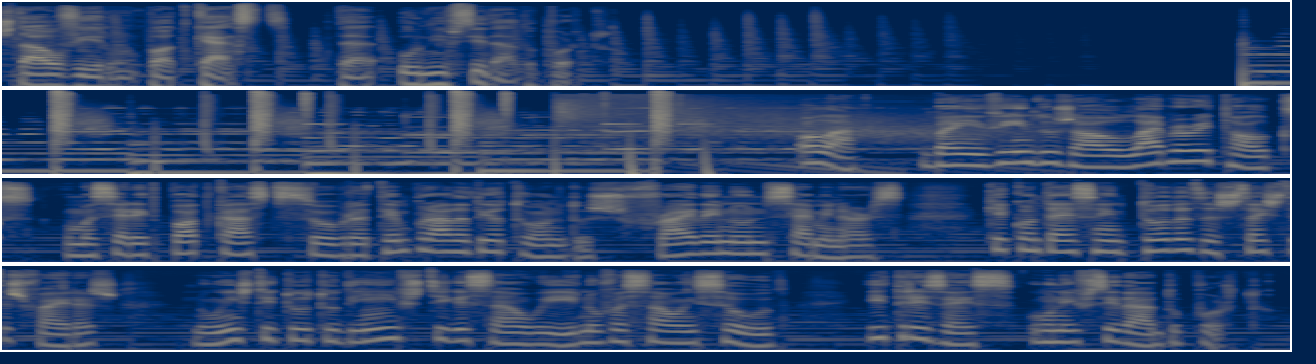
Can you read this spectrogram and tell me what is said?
Está a ouvir um podcast da Universidade do Porto. Olá, bem-vindos ao Library Talks, uma série de podcasts sobre a temporada de outono dos Friday Noon Seminars, que acontecem todas as sextas-feiras no Instituto de Investigação e Inovação em Saúde, I3S, Universidade do Porto.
